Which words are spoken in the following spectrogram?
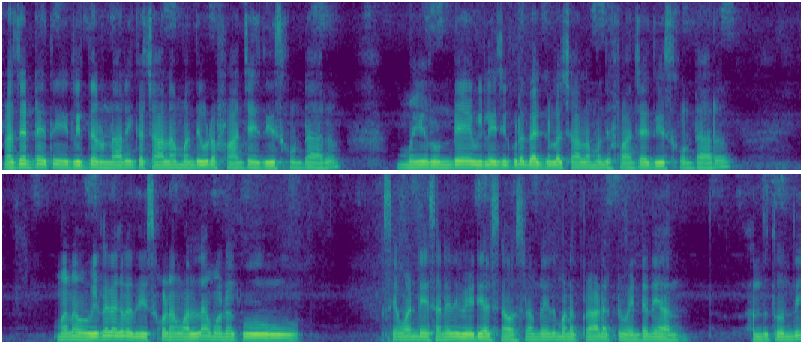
present అయితే వీళ్ళిద్దరు ఉన్నారు. ఇంకా చాలామంది కూడా ఫ్రాంచైజ్ తీసుకుంటారు. మీరు ఉండే విలేజ్ కూడా దగ్గరలో చాలామంది ఫ్రాంచైజ్ తీసుకుంటారు. మనం వీళ్ళ దగ్గర తీసుకోవడం వల్ల మనకు సెవెన్ డేస్ అనేది వెయిట్ చేయాల్సిన అవసరం లేదు. మనకు ప్రోడక్ట్ వెంటనే అందుతుంది.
